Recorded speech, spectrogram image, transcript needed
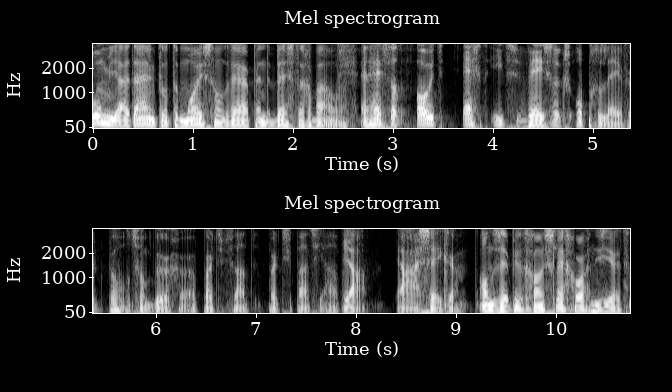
kom je uiteindelijk tot de mooiste ontwerpen en de beste gebouwen. En heeft dat ooit echt iets wezenlijks opgeleverd? Bijvoorbeeld zo'n burgerparticipatieavond. Ja, ja, zeker. Anders heb je het gewoon slecht georganiseerd.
